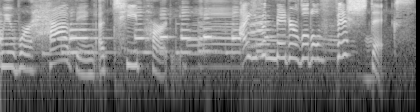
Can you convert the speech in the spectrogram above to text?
We were having a tea party. I even made her little fish sticks.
